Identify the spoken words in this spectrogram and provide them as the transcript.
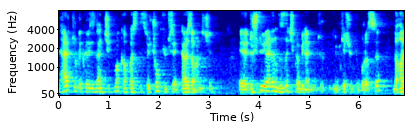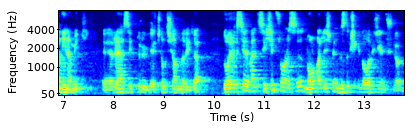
her türlü krizden çıkma kapasitesi çok yüksek her zaman için. E, düştüğü yerden hızlı çıkabilen bir Türk, ülke çünkü burası. Daha dinamik, e, reel sektörüyle, çalışanlarıyla. Dolayısıyla ben seçim sonrası normalleşmenin hızlı bir şekilde olabileceğini düşünüyorum.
